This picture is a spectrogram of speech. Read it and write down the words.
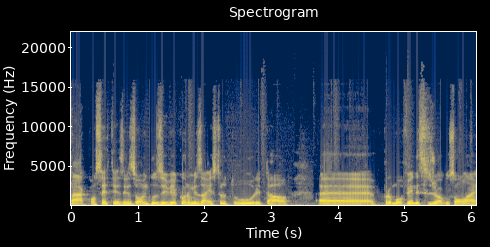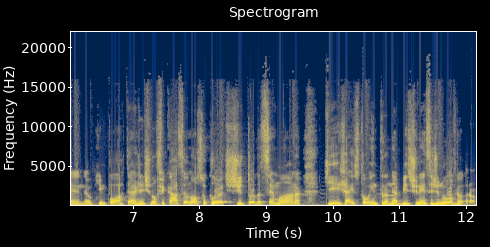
Ah, com certeza. Eles vão, inclusive, economizar em estrutura e tal. É, promovendo esses jogos online, né? O que importa é a gente não ficar sem o nosso clutch de toda semana, que já estou entrando em abstinência de novo, Neutral.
